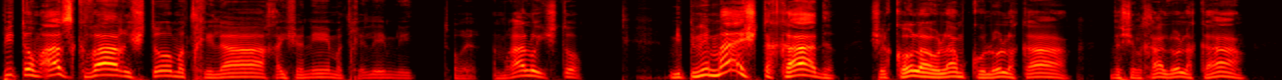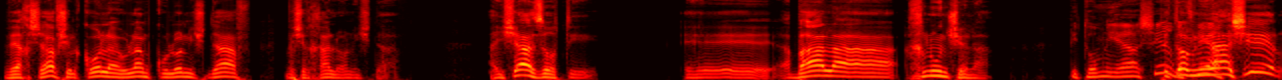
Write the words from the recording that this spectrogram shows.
פתאום אז כבר אשתו מתחילה, החיישנים מתחילים להתעורר. אמרה לו אשתו, מפני מה אשתקד של כל העולם כולו לקה, ושלך לא לקה, ועכשיו של כל העולם כולו נשדף, ושלך לא נשדף. האישה הזאתי, הבעל החנון שלה, פתאום נהיה עשיר, פתאום מצליח. נהיה עשיר,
